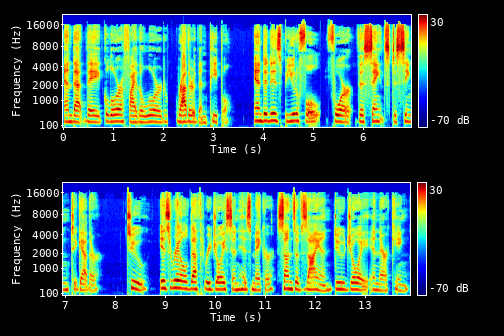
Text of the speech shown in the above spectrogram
and that they glorify the Lord rather than people and it is beautiful for the saints to sing together. 2. Israel doth rejoice in his Maker, sons of Zion do joy in their King.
